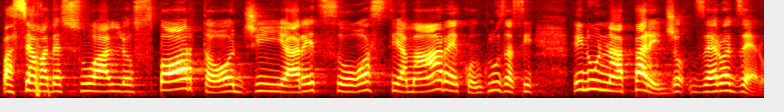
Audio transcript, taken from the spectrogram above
Passiamo adesso allo sport, oggi Arezzo Ostia Mare, conclusasi in un pareggio 0-0.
